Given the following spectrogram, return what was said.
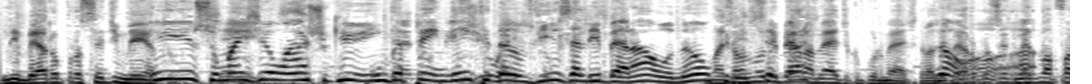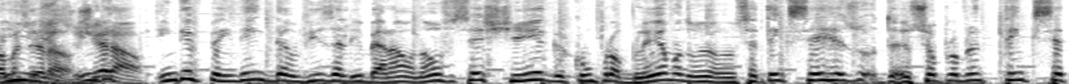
libera o procedimento. Isso, mas eu acho que independente pediu, da é Anvisa liberar ou não, Mas ela não libera tá- médico por médico, ela libera o procedimento de uma forma isso, geral. Geral. Independente da Anvisa liberar ou não, você chega com problema, no- você tem que ser resol- o seu problema tem que ser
